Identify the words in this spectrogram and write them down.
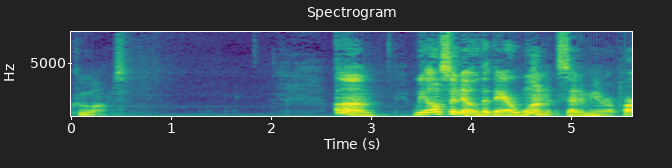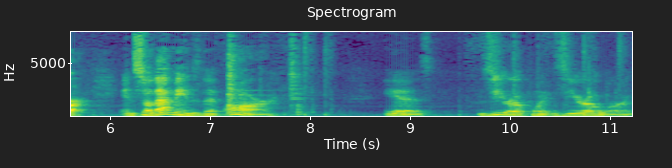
coulombs. Um, we also know that they are one centimeter apart. And so that means that R is 0.01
